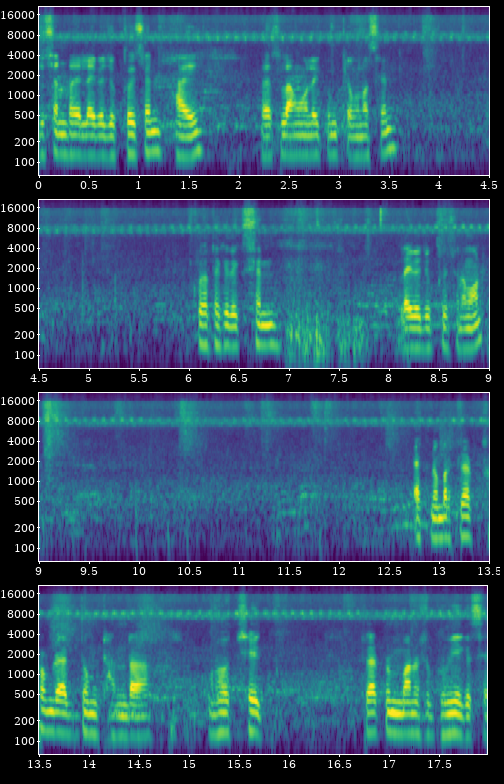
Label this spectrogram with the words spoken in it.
জিসান ভাই লাইভে যুক্ত হয়েছেন। হাই আসসালামু আলাইকুম, কেমন আছেন? কোথা থেকে দেখছেন? লাইভে যুক্ত হয়েছেন আমার। এক নম্বর প্ল্যাটফর্মটা একদম ঠান্ডা। মনে হচ্ছে প্ল্যাটফর্মে মানুষ ঘুমিয়ে গেছে।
